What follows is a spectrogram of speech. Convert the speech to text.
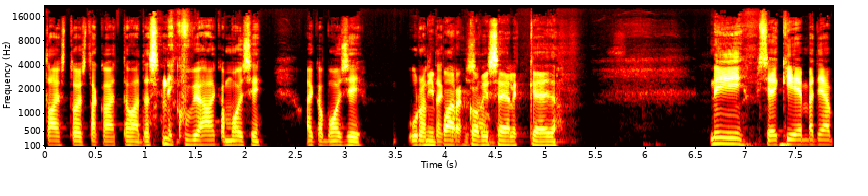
taistoistakaan, että on tässä niin vielä aikamoisia, aikamoisia Niin Parkkovi selkeä. Ja... Niin, sekin, en mä tiedä,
